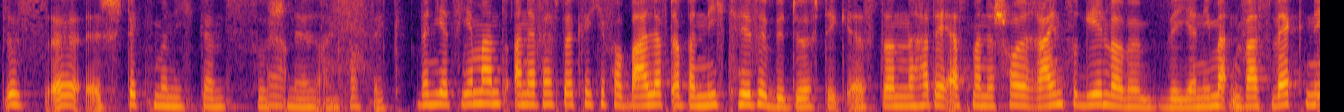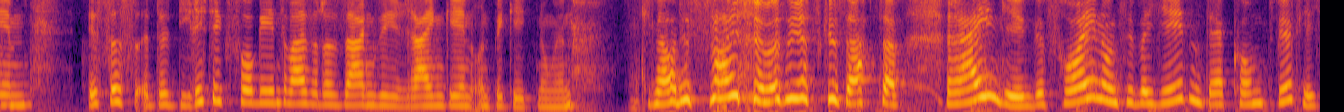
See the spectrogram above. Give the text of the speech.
das äh, steckt man nicht ganz so ja. schnell einfach weg. Wenn jetzt jemand an der Vesperkirche vorbeiläuft, aber nicht hilfebedürftig ist, dann hat er erstmal eine Scheu reinzugehen, weil man will ja niemandem was wegnehmen. Ist das die richtige Vorgehensweise oder sagen Sie reingehen und Begegnungen? Genau das Zweite, was Sie jetzt gesagt haben. Reingehen. Wir freuen uns über jeden, der kommt, wirklich.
